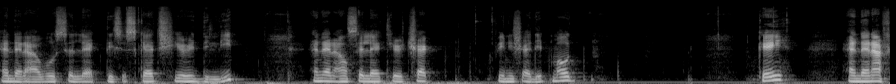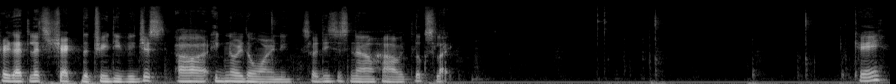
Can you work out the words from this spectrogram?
and then I will select this sketch here delete. And then I'll select here check finish edit mode. Okay? And then after that let's check the 3d view. Just uh, ignore the warning. So this is now how it looks like. Okay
